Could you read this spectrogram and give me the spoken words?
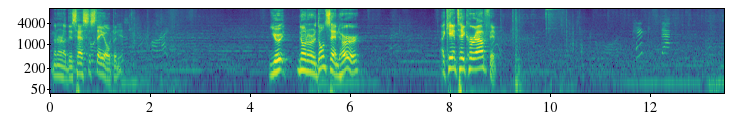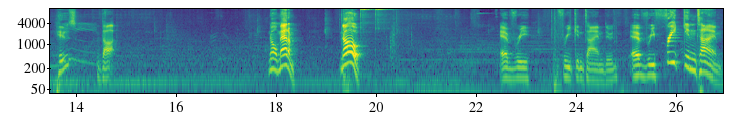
No, no, no. This has to stay open. You're no, no, no. Don't send her. I can't take her outfit. Who's that? No, madam. No. Every freaking time, dude. Every freaking time.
